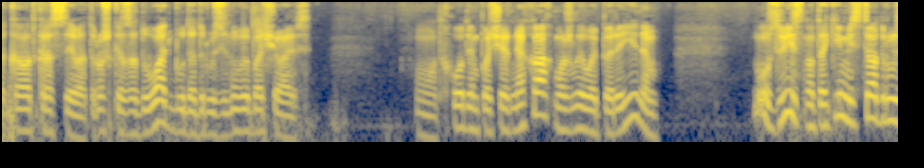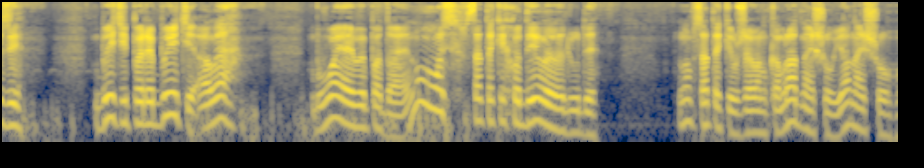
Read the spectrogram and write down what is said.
така от красива. Трошки задувати буде, друзі, ну вибачаюсь. От, ходимо по черняхах, можливо, і переїдемо. Ну, звісно, такі місця, друзі, биті, перебиті, але буває і випадає. Ну, ось все-таки ходили люди. Ну, все-таки вже он камрад знайшов, я знайшов.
